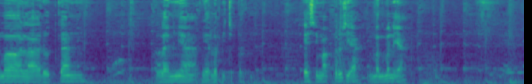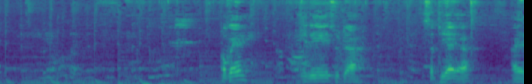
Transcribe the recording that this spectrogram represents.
melarutkan lemnya biar lebih cepat. Oke simak terus ya teman-teman ya Oke, ini sudah sedia ya air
